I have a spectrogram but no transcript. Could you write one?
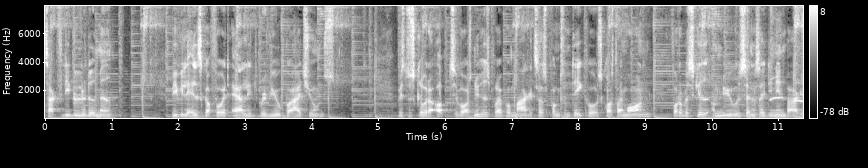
Tak fordi du lyttede med. Vi ville elske at få et ærligt review på iTunes. Hvis du skriver dig op til vores nyhedsbrev på marketers.dk-morgen, får du besked om nye udsendelser i din indbakke.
